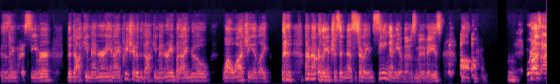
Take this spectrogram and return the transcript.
is his name Chris Seaver, the documentary, and I appreciated the documentary, but I know while watching it, like I'm not really interested necessarily in seeing any of those movies. Um, Whereas But- I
